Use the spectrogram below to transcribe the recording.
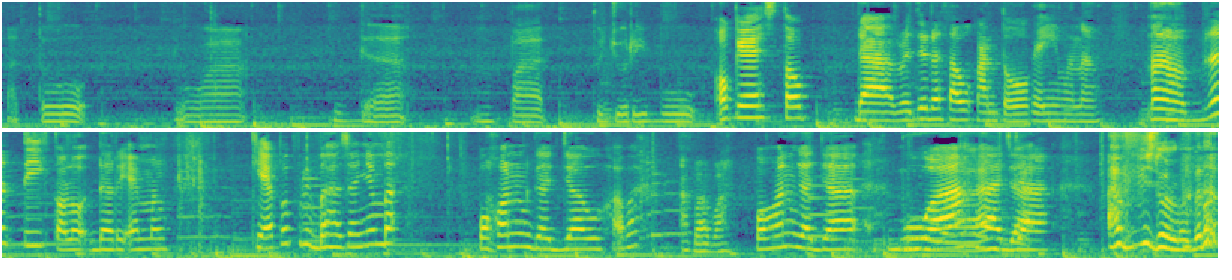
satu dua tiga empat tujuh ribu Oke, stop. Dah, berarti udah tahu kan tuh kayak gimana. Nah, berarti kalau dari emang kayak apa peribahasanya, Mbak? Pohon gak jauh apa? apa apa pohon gajah Buah buah gajah ja- habis dulu bener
